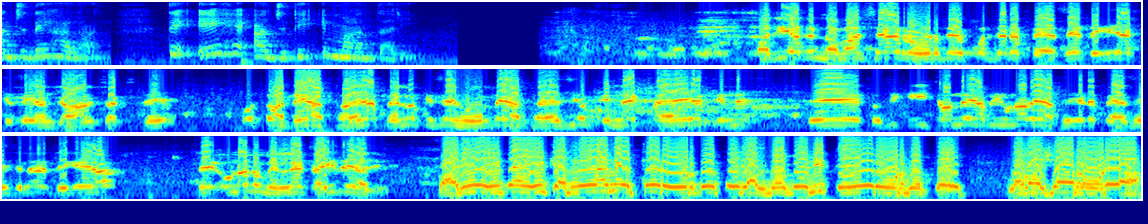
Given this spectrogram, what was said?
ਅੱਜ ਦੇ ਹਾਲਾਤ ਤੇ ਇਹ ਹੈ ਅੱਜ ਦੀ ਇਮਾਨਦਾਰੀ। ਭਾਜੀ, ਅੱਜ ਨਵਾਂ ਸ਼ਹਿਰ ਰੋਡ ਦੇ ਉੱਪਰ ਜਿਹੜੇ ਪੈਸੇ ਡਿੱਗੇ ਆ ਕਿਸੇ ਅਣਜਾਣ ਸ਼ਖਸ ਦੇ ਉਹ ਤੁਹਾਡੇ ਹੱਥ ਆਏ ਆ, ਪਹਿਲਾਂ ਕਿਸੇ ਹੋਰ ਦੇ ਹੱਥ ਆਏ ਸੀ, ਉਹ ਕਿੰਨੇ ਕੁ ਪੈਸੇ ਆ ਕਿੰਨੇ? ਤੇ ਤੁਸੀਂ ਕੀ ਚਾਹੁੰਦੇ ਆ ਵੀ ਉਹਨਾਂ ਦੇ ਹੱਥ ਜਿਹੜੇ ਪੈਸੇ ਜਿਹਨਾਂ ਦੇ ਡਿੱਗੇ ਆ, ਤੇ ਉਹਨਾਂ ਨੂੰ ਮਿਲਣੇ ਚਾਹੀਦੇ ਆ ਜੀ? ਭਾਜੀ, ਅਸੀਂ ਤਾਂ ਇਹੀ ਕਹਿੰਦੇ ਆ ਵੀ ਇੱਥੇ ਰੋਡ ਦੇ ਉੱਤੇ ਜਾਂਦੇ ਪਏ ਸੀ ਤੇ ਰੋਡ ਦੇ ਉੱਤੇ, ਨਵਾਂ ਸ਼ਹਿਰ ਰੋਡ ਆ।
